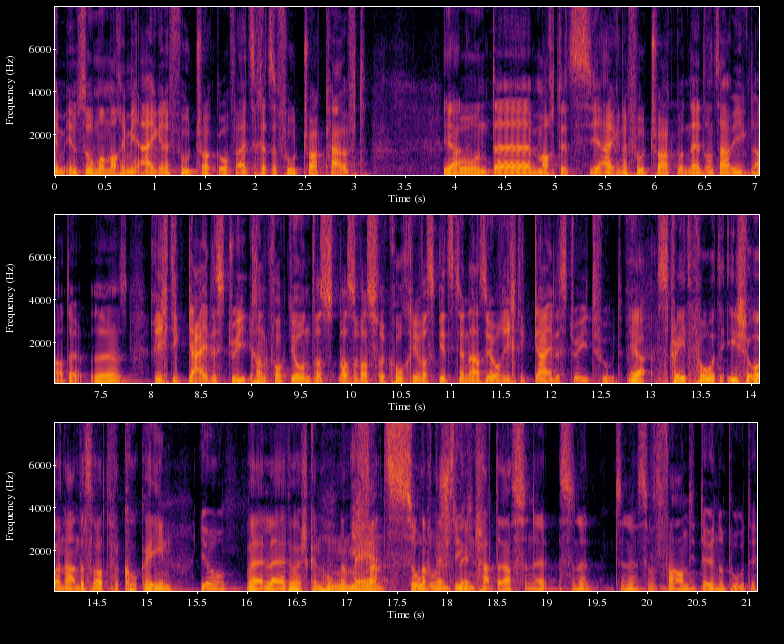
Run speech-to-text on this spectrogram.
im, im Sommer mache ich meinen eigenen Foodtruck auf. Er hat sich jetzt einen Foodtruck gekauft Ja. und äh, macht jetzt seinen eigenen Foodtruck und hat uns auch eingeladen. Äh, richtig geile Street. Ich habe gefragt, ja, und was, was, was für eine Küche, was gibt es denn? Also, ja, richtig geile Streetfood. ja. Street Food ist auch ein anderes Wort für Kokain, Ja, weil äh, du hast keinen Hunger mehr. ich fand es so lustig. Hat er auf so eine, so eine, so eine, so eine fahrende Dönerbude.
